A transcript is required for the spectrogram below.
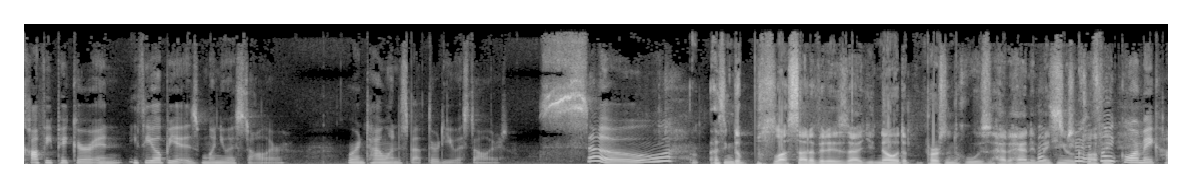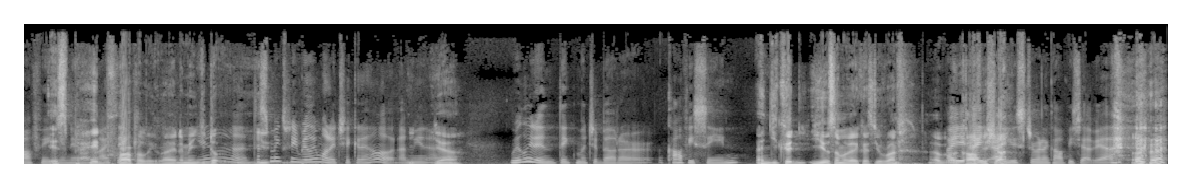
coffee picker in Ethiopia is one US dollar, where in Taiwan it's about 30 US dollars. So I think the plus side of it is that you know the person who's had a hand in making true. your coffee It's like gourmet coffee. is you know, paid I think. properly, right? I mean, Yeah, you don't. this you- makes me really want to check it out. I mean, yeah, I really didn't think much about our coffee scene. and you could use some of it because you run a, a I, coffee I, shop. I used to run a coffee shop. Yeah,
